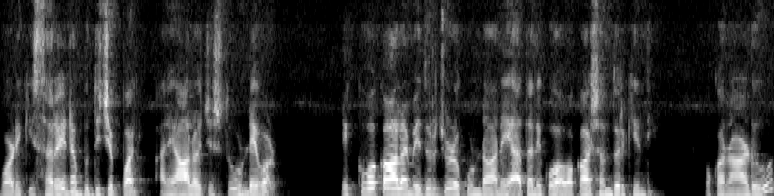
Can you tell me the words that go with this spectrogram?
వాడికి సరైన బుద్ధి చెప్పాలి అని ఆలోచిస్తూ ఉండేవాడు. ఎక్కువ కాలం ఎదురు చూడకుండానే అతనికి అవకాశం దొరికింది. ఒకనాడు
